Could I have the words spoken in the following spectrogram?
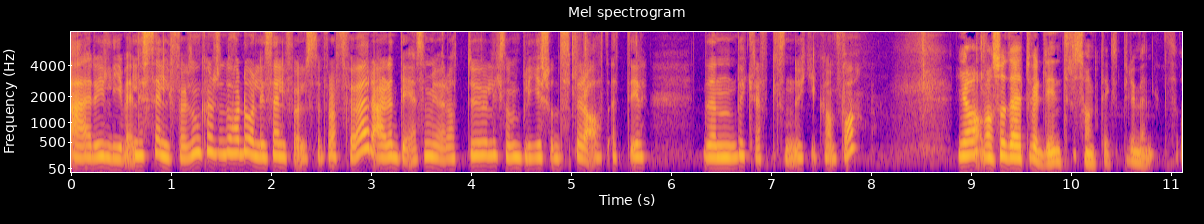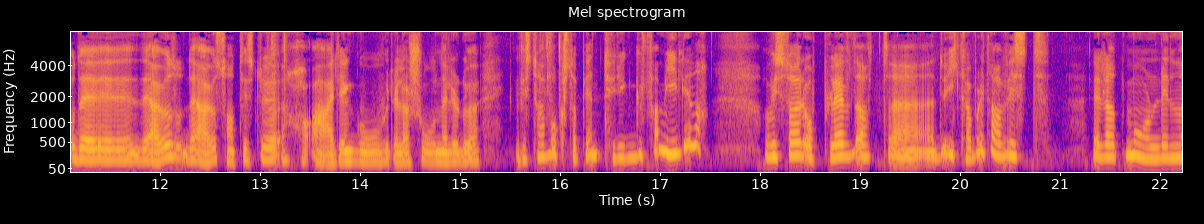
er i livet, eller selvfølelsen? Kanskje du har dårlig selvfølelse fra før? Er det det som gjør at du liksom blir så desperat etter den bekreftelsen du ikke kan få? Ja, altså det er et veldig interessant eksperiment. Og det, det, er, jo, det er jo sånn at hvis du er i en god relasjon, eller du, hvis du har vokst opp i en trygg familie, da, og hvis du har opplevd at uh, du ikke har blitt avvist, eller at moren din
